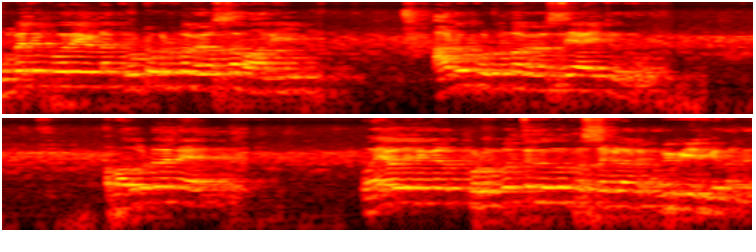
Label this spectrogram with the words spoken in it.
മുമ്പിലെ പോലെയുള്ള കൂട്ടുകുടുംബ വ്യവസ്ഥ മാറി അണുകുടുംബ വ്യവസ്ഥയായി തീർന്നു അപ്പം അതുകൊണ്ട് തന്നെ വയോജനങ്ങൾ കുടുംബത്തിൽ നിന്നും പ്രശ്നങ്ങൾ അഭിമുഖീകരിക്കുന്നുണ്ട്.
